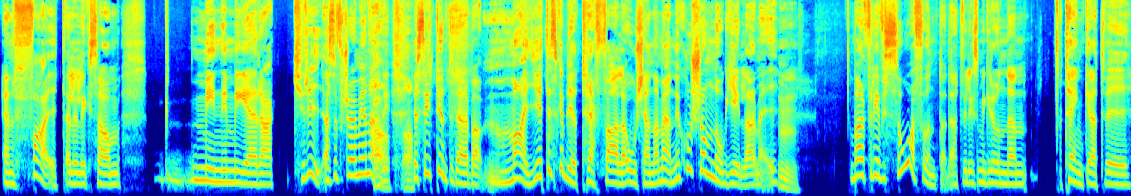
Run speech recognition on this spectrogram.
en fight eller liksom minimera krig. Alltså förstår du vad jag menar? Ja, ja. Jag sitter ju inte där och bara majigt det ska bli att träffa alla okända människor som nog gillar mig. Mm. Varför är vi så funtade? Att vi liksom i grunden tänker att vi...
